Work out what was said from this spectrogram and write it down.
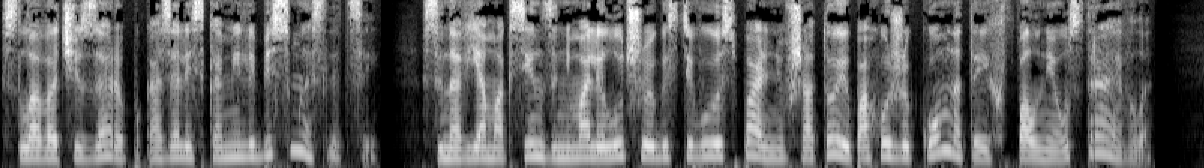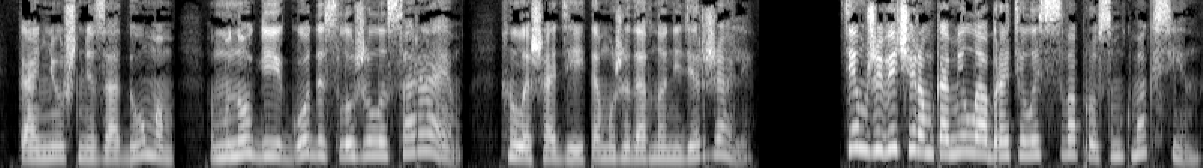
Слова Чезаро показались Камиле бессмыслицей. Сыновья Максин занимали лучшую гостевую спальню в шато, и, похоже, комната их вполне устраивала. Конюшня за домом многие годы служила сараем, лошадей там уже давно не держали. Тем же вечером Камила обратилась с вопросом к Максин.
